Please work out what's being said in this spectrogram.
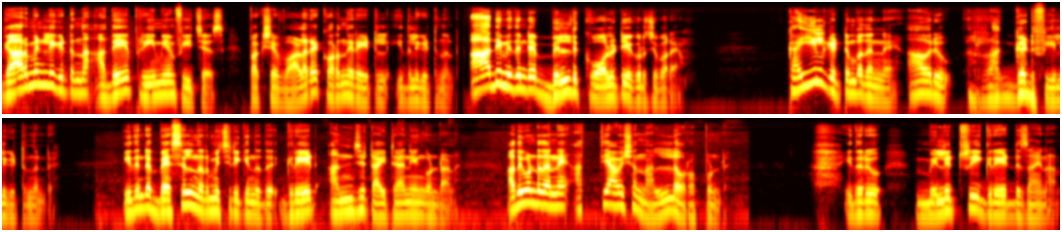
ഗാർമിനിൽ കിട്ടുന്ന അതേ പ്രീമിയം ഫീച്ചേഴ്സ് പക്ഷേ വളരെ കുറഞ്ഞ റേറ്റിൽ ഇതിൽ കിട്ടുന്നുണ്ട്. ആദ്യം ഇതിന്റെ ബിൽഡ് ക്വാളിറ്റിയെക്കുറിച്ച് പറയാം. കയ്യിൽ കിട്ടുമ്പോൾ തന്നെ ആ ഒരു റഗ്ഗഡ് ഫീൽ കിട്ടുന്നുണ്ട്. ഇതിന്റെ ബെസിൽ നിർമ്മിച്ചിരിക്കുന്നത് ഗ്രേഡ് അഞ്ച് ടൈറ്റാനിയം കൊണ്ടാണ്. അതുകൊണ്ട് തന്നെ അത്യാവശ്യം നല്ല ഉറപ്പുണ്ട്. ഇതൊരു മിലിറ്ററി ഗ്രേഡ് ഡിസൈനാണ്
